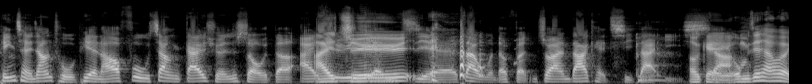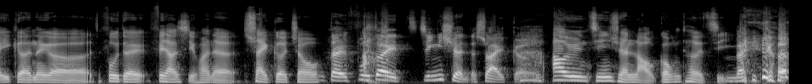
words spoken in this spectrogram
拼成一张图片，然后附上该选手的 IG 连接在我们的粉砖，大家可以期待一下。OK，我们接下来会有一个那个副队非常喜欢的帅哥周。对副队精选的帅哥，奥运精选老公特辑，那个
